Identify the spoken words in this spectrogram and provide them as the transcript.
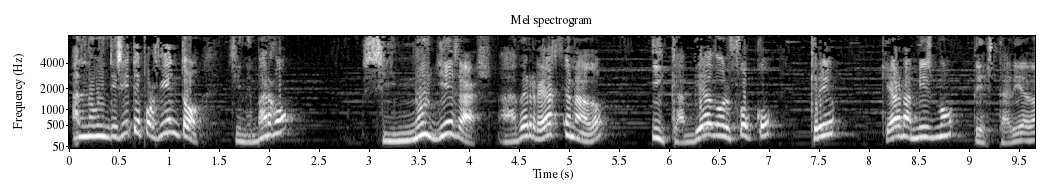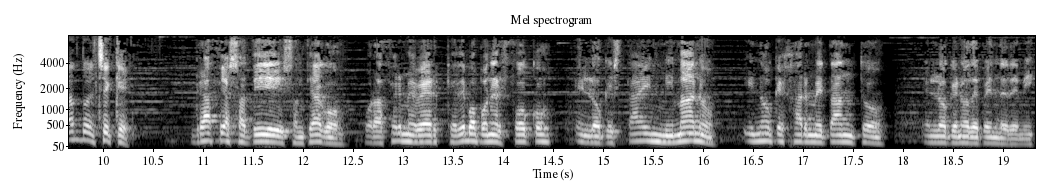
al 97%. Sin embargo, si no llegas a haber reaccionado y cambiado el foco, creo que ahora mismo te estaría dando el cheque. Gracias a ti, Santiago, por hacerme ver que debo poner foco en lo que está en mi mano y no quejarme tanto en lo que no depende de mí.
